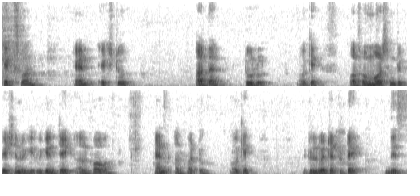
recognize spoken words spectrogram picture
x1 and x2 are the two root. Okay? Or for more simplification we, we can take alpha 1 and alpha 2 okay? It will better to take this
